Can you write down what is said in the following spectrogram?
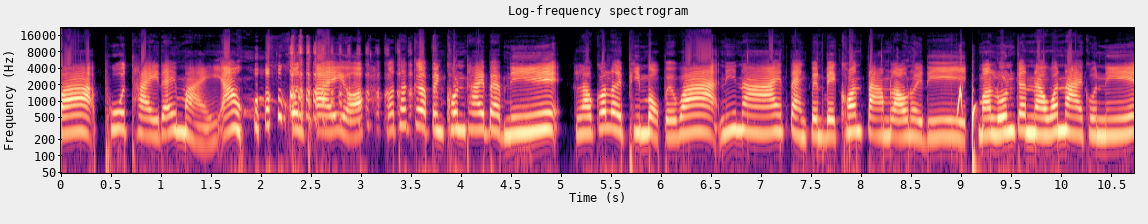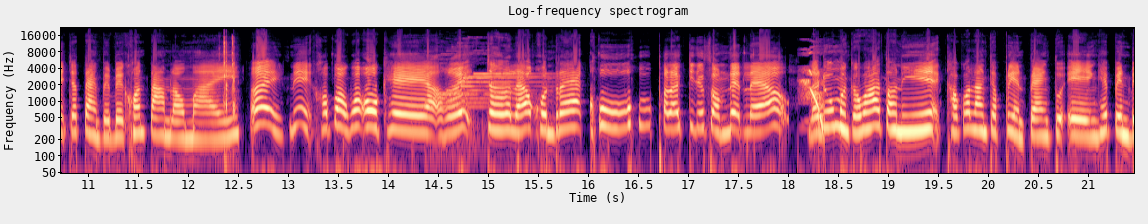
ว่าพูดไทยได้ไหมอ้าวคนไทยเหรอก็ถ้าเกิดเป็นคนไทยแบบนี้ เราก็เลยพิมพ์บอกไปว่านี่นายแต่งเป็นเบคอนตามเราหน่อยดี มาลุ้นกันนะว่านายคนนี้จะแต่งเป็นเบคอนตามเราไหมเฮ้ย นี่เขาบอกว่าโอเคอะเฮ้ย เจอแล้วคนแรกโอ้โหภารกิจจะสำเร็จแล้ว แล้วดูเหมือนกับว่าตอนนี้เขากำลังจะเปลี่ยนแปลงตัวเองให้เป็นเบ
